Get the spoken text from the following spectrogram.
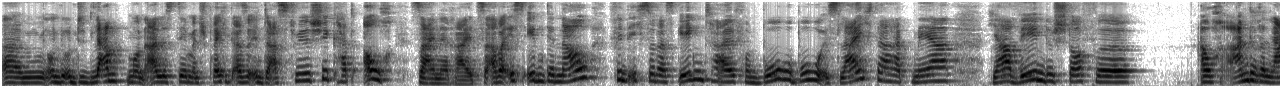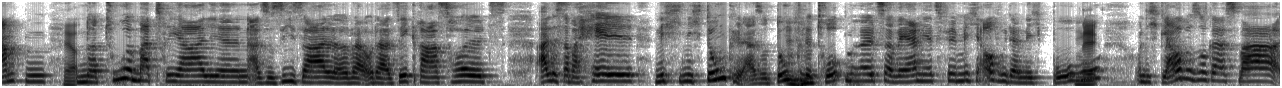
ähm, und, und die Lampen und alles dementsprechend. Also Industrial Chic hat auch seine Reize, aber ist eben genau, finde ich, so das Gegenteil von Boho. Boho ist leichter, hat mehr, ja, wehende Stoffe, auch andere Lampen, ja. Naturmaterialien, also Sisal oder, oder Seegras, Holz, alles aber hell, nicht, nicht dunkel. Also dunkle mhm. Tropenhölzer wären jetzt für mich auch wieder nicht Boho. Nee. Und ich glaube sogar, es war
